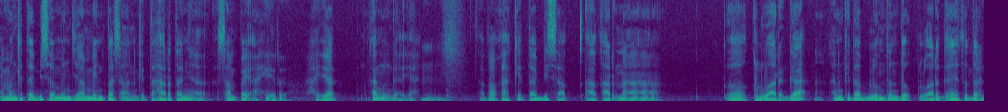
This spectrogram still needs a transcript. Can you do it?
Emang kita bisa menjamin pasangan kita hartanya sampai akhir hayat? Kan enggak ya? Apakah kita bisa uh, karena uh, keluarga? Kan kita belum tentu keluarganya tetap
